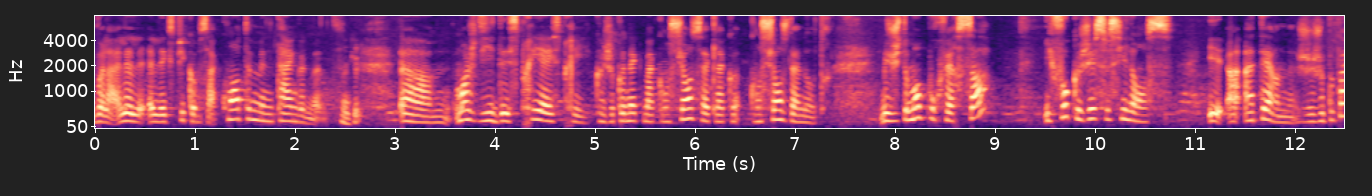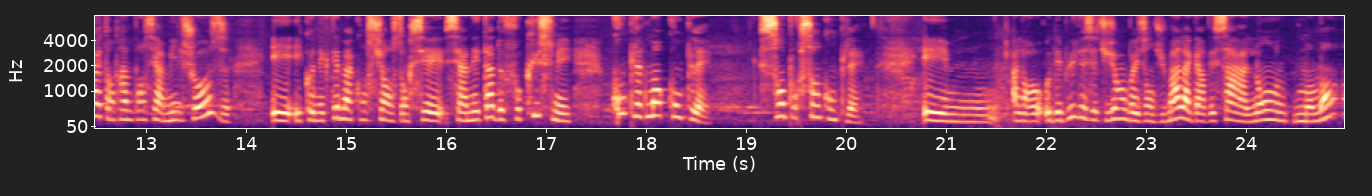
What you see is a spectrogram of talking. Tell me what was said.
Et voilà, elle, l'explique comme ça, quantum entanglement. Euh, moi, je dis d'esprit à esprit, que je connecte ma conscience avec la co- conscience d'un autre. Mais justement, pour faire ça, il faut que j'ai ce silence et, euh, interne. Je ne peux pas être en train de penser à mille choses et, connecter ma conscience. Donc, c'est c'est un état de focus, mais complètement complet, 100% complet. Et hum, alors, au début, les étudiants, ben, ils ont du mal à garder ça un long moment.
